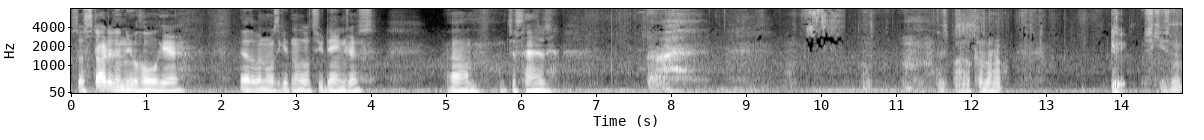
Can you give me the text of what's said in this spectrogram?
So started a new hole here. The other one was getting a little too dangerous. Um, Just had uh, this bottle come out. Excuse me.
